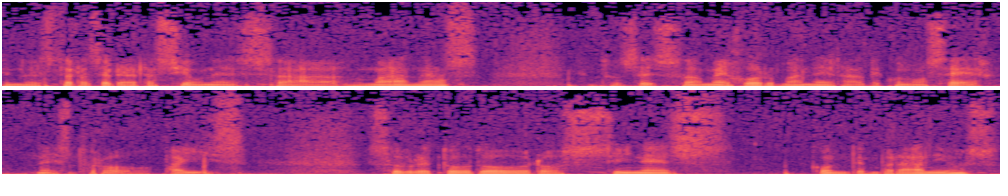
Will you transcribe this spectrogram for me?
nuestras relaciones uh, humanas. Entonces, es la mejor manera de conocer nuestro país. Sobre todo los cines contemporáneos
